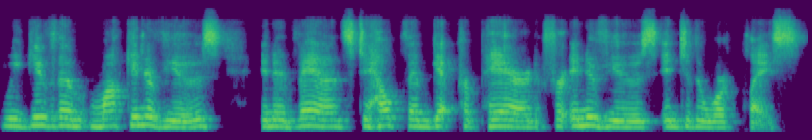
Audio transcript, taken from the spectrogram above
we give them mock interviews in advance to help them get prepared for interviews into the workplace.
